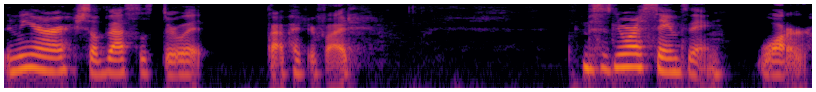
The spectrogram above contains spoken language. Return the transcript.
The mirror, she saw the basilisk through it, got petrified. Mrs. Norris, same thing water.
